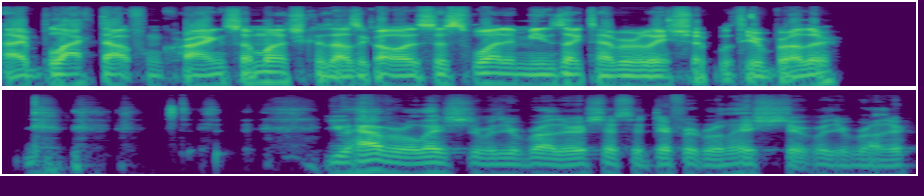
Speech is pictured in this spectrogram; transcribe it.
I blacked out from crying so much because I was like, oh, is this what it means like to have a relationship with your brother? you have a relationship with your brother. It's just a different relationship with your brother.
